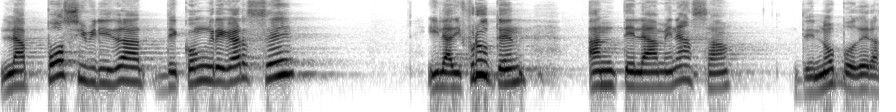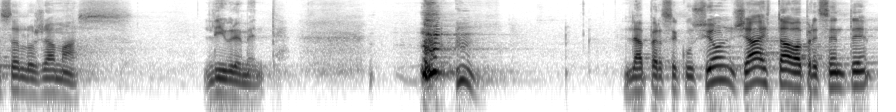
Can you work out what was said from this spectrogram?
la posibilidad de congregarse y la disfruten ante la amenaza de no poder hacerlo ya más libremente. La persecución ya estaba presente,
